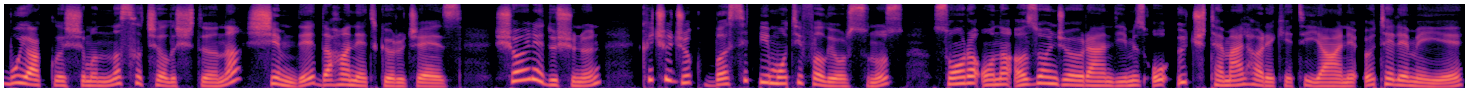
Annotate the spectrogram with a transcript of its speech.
Bu yaklaşımın nasıl çalıştığını şimdi daha net göreceğiz. Şöyle düşünün, küçücük basit bir motif alıyorsunuz, sonra ona az önce öğrendiğimiz o üç temel hareketi yani ötelemeyi,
